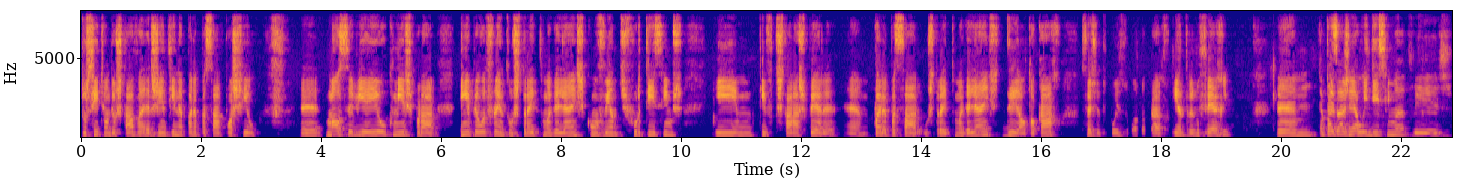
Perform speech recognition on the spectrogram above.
do sítio onde eu estava, Argentina, para passar para o Chile Uh, mal sabia eu o que me ia esperar. Tinha pela frente um estreito de Magalhães com ventos fortíssimos e um, tive de estar à espera um, para passar o estreito de Magalhães de autocarro, ou seja, depois o autocarro entra no ferry. Um, a paisagem é lindíssima, vês,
